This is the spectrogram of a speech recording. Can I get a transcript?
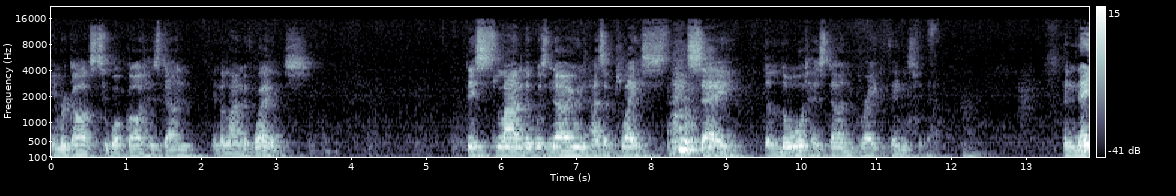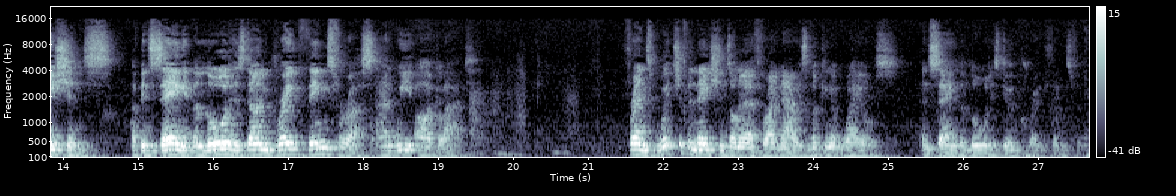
in regards to what God has done in the land of Wales? This land that was known as a place that say, the Lord has done great things for them. The nations have been saying it, the Lord has done great things for us, and we are glad. Friends, which of the nations on earth right now is looking at Wales and saying the Lord is doing great things for them?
